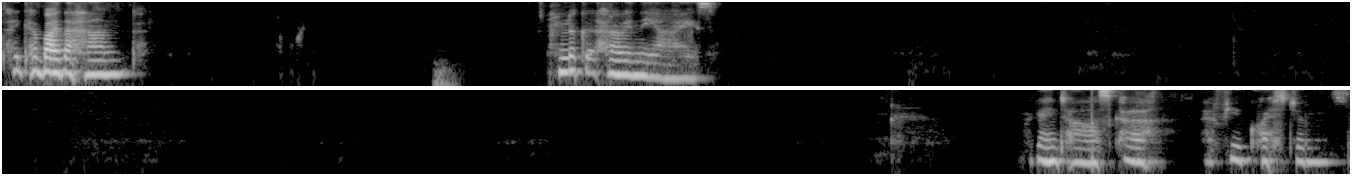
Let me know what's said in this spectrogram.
take her by the hand. And look at her in the eyes. We're going to ask her a few questions.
